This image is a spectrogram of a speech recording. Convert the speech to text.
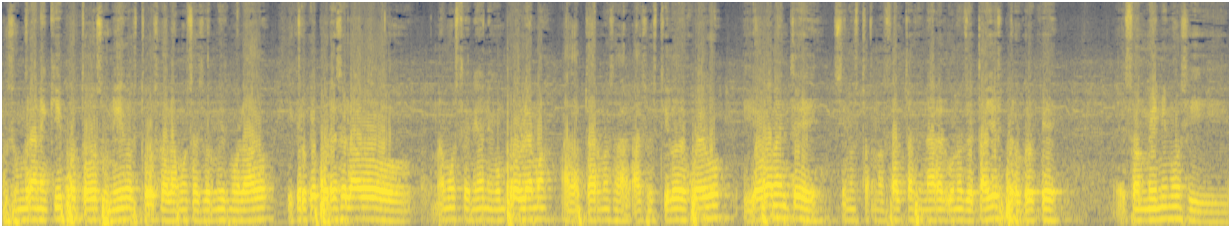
pues, un gran equipo, todos unidos, todos jalamos hacia el mismo lado y creo que por ese lado no hemos tenido ningún problema adaptarnos a, su estilo de juego y obviamente sí nos, nos falta afinar algunos detalles, pero creo que eh, son mínimos y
